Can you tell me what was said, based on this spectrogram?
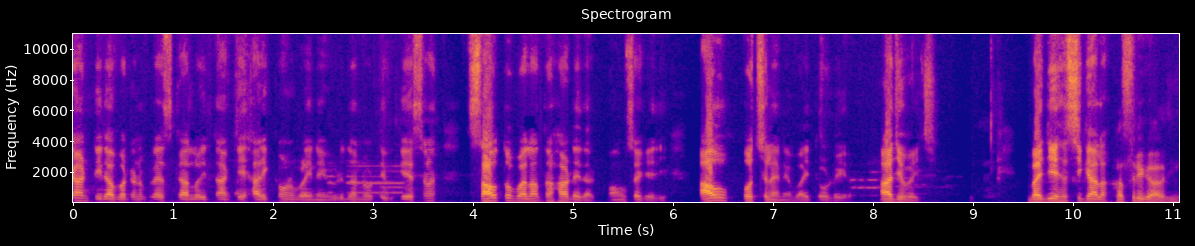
ਘੰਟੀ ਦਾ ਬਟਨ ਪ੍ਰੈਸ ਕਰ ਲਓ ਜੀ, ਤਾਂ ਕਿ ਹਰ ਇੱਕ ਆਉਣ ਵਾਲੀ ਨਵੀਂ ਵੀਡੀਓ ਦਾ ਨੋਟੀਫਿਕੇਸ਼ਨ ਸਭ ਤੋਂ ਪਹਿਲਾਂ ਤੁਹਾਡੇ ਤੱਕ ਪਹੁੰਚ ਸਕੇ ਜੀ। ਆਓ ਪੁੱਛ ਲੈਨੇ ਬਾਈ ਤੁਹਾਡੇ। ਆਜੋ ਬਾਈ ਜੀ। ਬਾਈ ਜੀ ਸਤਿ ਸ਼੍ਰੀ ਅਕਾਲ। ਸਤਿ ਸ੍ਰੀ ਅਕਾਲ ਜੀ।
